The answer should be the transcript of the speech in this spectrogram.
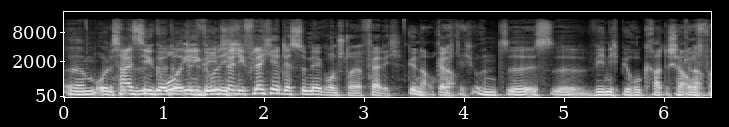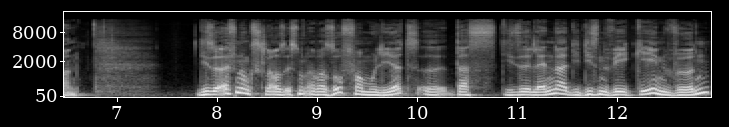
Ähm, und Das heißt, je, je größer wenig- die Fläche, desto mehr Grundsteuer. Fertig. Genau, richtig. Und äh, ist äh, wenig bürokratischer Genau. Aufwand. Diese Öffnungsklausel ist nun aber so formuliert, äh, dass diese Länder, die diesen Weg gehen würden,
